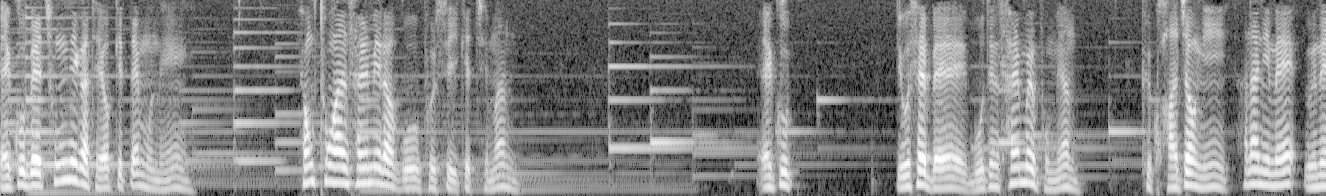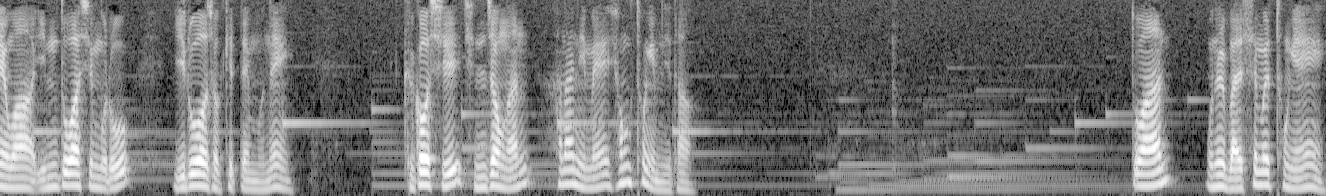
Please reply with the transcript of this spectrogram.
애굽의 총리가 되었기 때문에 형통한 삶이라고 볼 수 있겠지만 애굽 요셉의 모든 삶을 보면 그 과정이 하나님의 은혜와 인도하심으로 이루어졌기 때문에 그것이 진정한 하나님의 형통입니다. 또한 오늘 말씀을 통해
